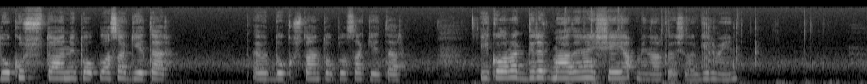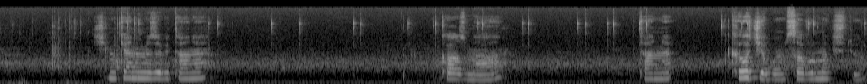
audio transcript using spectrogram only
9 tane toplasak yeter. Evet 9 tane toplasak yeter. İlk olarak direkt madene şey yapmayın arkadaşlar. Girmeyin. Şimdi kendimize bir tane kazma, bir tane kılıç yapalım. Savurmak istiyorum.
